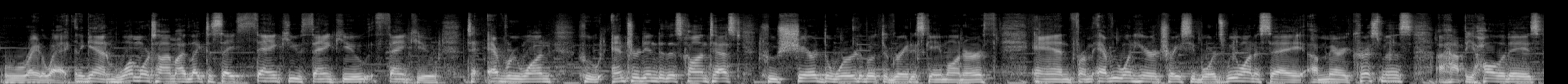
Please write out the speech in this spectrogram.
right away. And again, one more time, I'd like to say thank you, thank you, thank you to everyone who entered into this contest, who shared the word about the greatest game on earth. And from everyone here at Tracey Boards, we want to say a Merry Christmas, a Happy Holidays,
